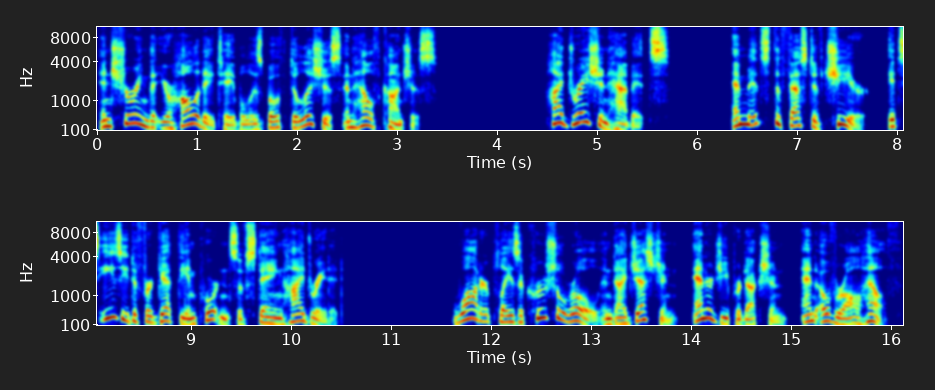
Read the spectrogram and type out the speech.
ensuring that your holiday table is both delicious and health conscious. Hydration habits. Amidst the festive cheer, it's easy to forget the importance of staying hydrated. Water plays a crucial role in digestion, energy production, and overall health.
